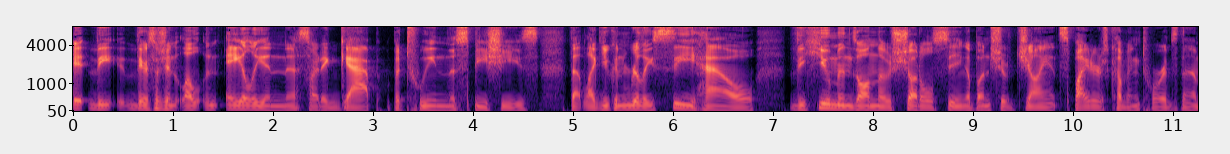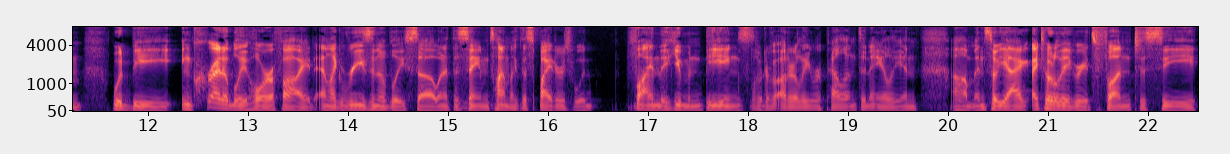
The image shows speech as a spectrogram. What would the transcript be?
it the there's such an, an alienness, right, a gap between the species that like you can really see how the humans on those shuttles seeing a bunch of giant spiders coming towards them would be incredibly horrified and like reasonably so, and at the same time, like the spiders would find the human beings sort of utterly repellent and alien. Um, and so, yeah, I, I totally agree. It's fun to see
